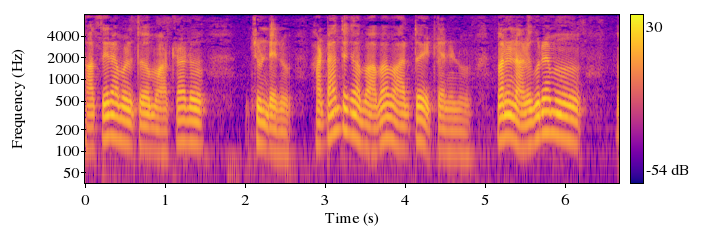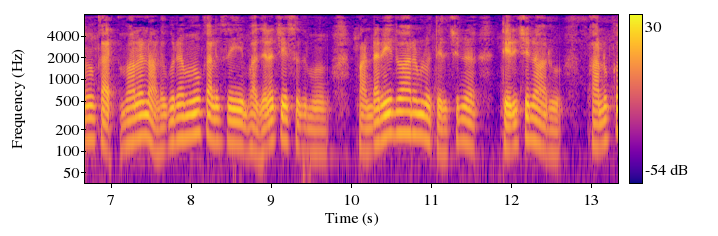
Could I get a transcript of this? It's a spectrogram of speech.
కాశీరాములతో మాట్లాడు చుండెను. హఠాత్తుగా బాబా వారితో ఇట్లనెను మన నలుగురము మన నలుగురము కలిసి భజన చేసేదము. పండరీ ద్వారంలో తెరిచిన తెరిచినారు. కనుక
